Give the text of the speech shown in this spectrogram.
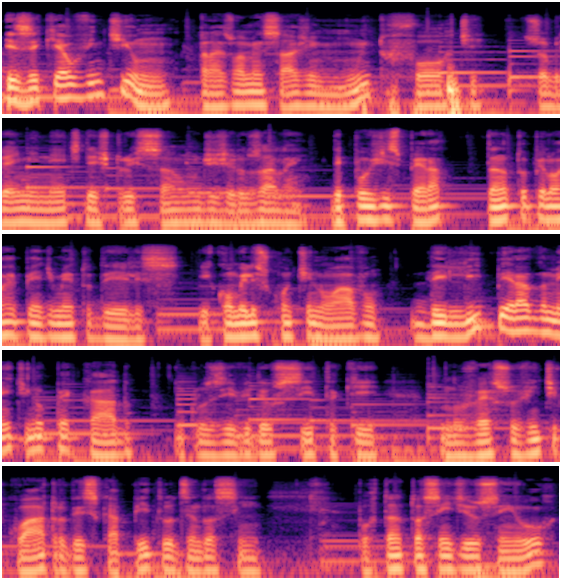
Ezequiel 21 traz uma mensagem muito forte sobre a iminente destruição de Jerusalém. Depois de esperar tanto pelo arrependimento deles e como eles continuavam deliberadamente no pecado, inclusive Deus cita aqui no verso 24 desse capítulo, dizendo assim: Portanto, assim diz o Senhor,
